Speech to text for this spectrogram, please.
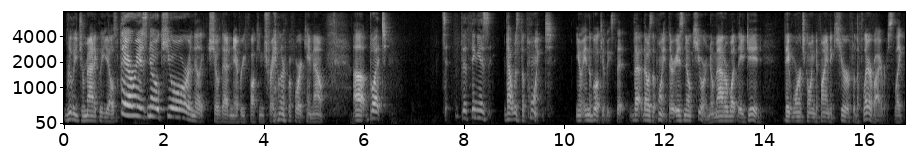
really dramatically yells, There is no cure! And they, like, showed that in every fucking trailer before it came out. Uh, but the thing is, that was the point you know, in the book at least, that, that that was the point. There is no cure. No matter what they did, they weren't going to find a cure for the flare virus. Like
